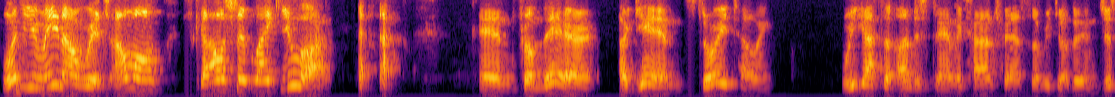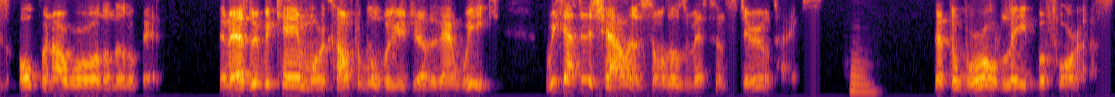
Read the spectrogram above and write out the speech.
What do you mean I'm rich? I'm on scholarship like you are. and from there, again, storytelling, we got to understand the contrast of each other and just open our world a little bit. And as we became more comfortable with each other that week, we got to challenge some of those myths and stereotypes. Hmm that the world laid before us.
